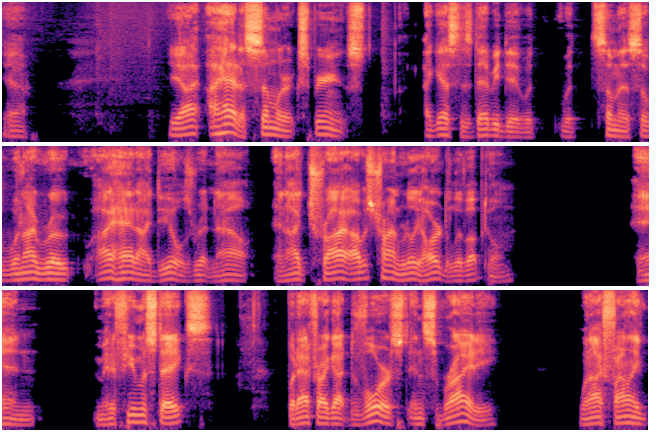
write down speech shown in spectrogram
Yeah. Yeah I, I, had a similar experience i guess as debbie did with with some of this. So when i wrote i had ideals written out and i try i was trying really hard to live up to them and made a few mistakes but after I got divorced in sobriety, when I finally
